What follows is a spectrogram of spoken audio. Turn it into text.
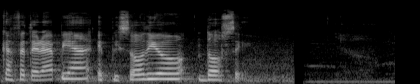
Cafeterapia, episodio 12.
